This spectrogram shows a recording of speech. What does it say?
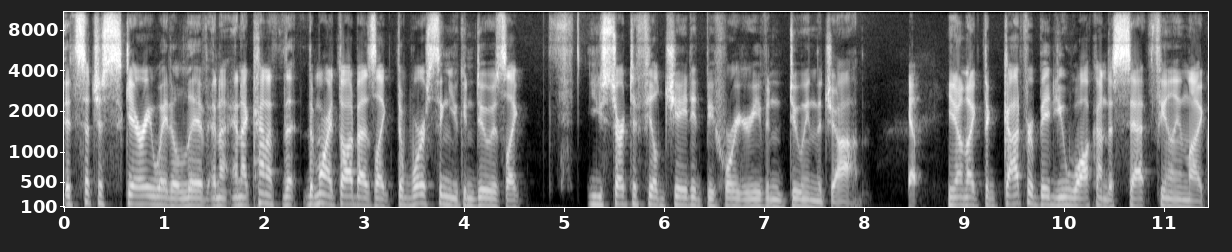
it's such a scary way to live. And I, and I kind of the, the more I thought about it, is like the worst thing you can do is like you start to feel jaded before you're even doing the job. Yep. You know, like the God forbid you walk onto set feeling like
